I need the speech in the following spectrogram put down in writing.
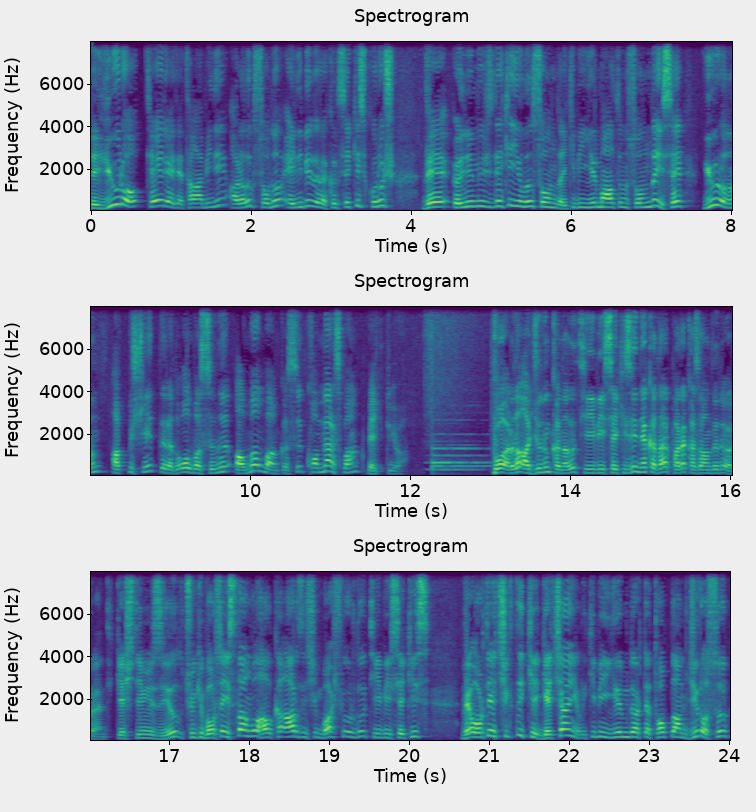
Ve Euro TL'de tahmini Aralık sonu 51 lira 48 kuruş ve önümüzdeki yılın sonunda 2026'nın sonunda ise Euro'nun 67 lirada olmasını Alman bankası Commerzbank bekliyor. Bu arada Acun'un kanalı TV8'i ne kadar para kazandığını öğrendik geçtiğimiz yıl. Çünkü Borsa İstanbul halka arz için başvurdu TV8 ve ortaya çıktı ki geçen yıl 2024'te toplam cirosu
